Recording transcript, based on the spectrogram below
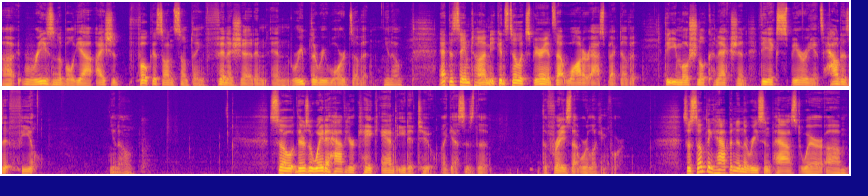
uh, reasonable, yeah, I should focus on something, finish it, and, and reap the rewards of it, you know. At the same time, you can still experience that water aspect of it, the emotional connection, the experience. How does it feel? You know? So there's a way to have your cake and eat it too, I guess is the, the phrase that we're looking for. So something happened in the recent past where um,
